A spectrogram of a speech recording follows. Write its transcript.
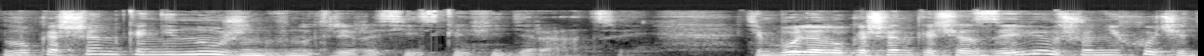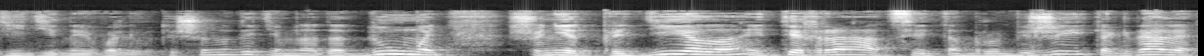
Лукашенко не нужен внутри Российской Федерации. Тем более Лукашенко сейчас заявил, что он не хочет единой валюты, что над этим надо думать, что нет предела, интеграции, там, рубежи и так далее.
